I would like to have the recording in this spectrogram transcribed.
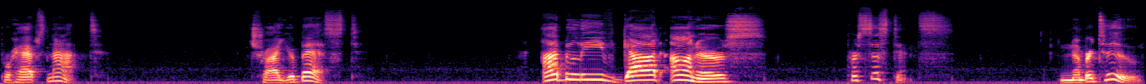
Perhaps not. Try your best. I believe God honors persistence. Number two,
